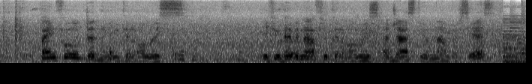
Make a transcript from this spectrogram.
painful then you can always if you have enough you can always adjust your numbers yes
